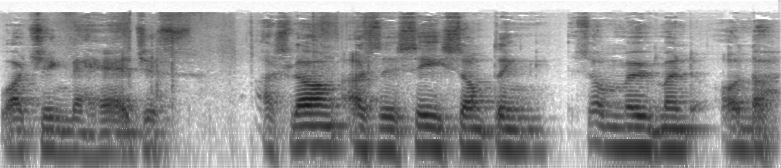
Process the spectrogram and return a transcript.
watching the hedges. As long as they see something some movement on the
